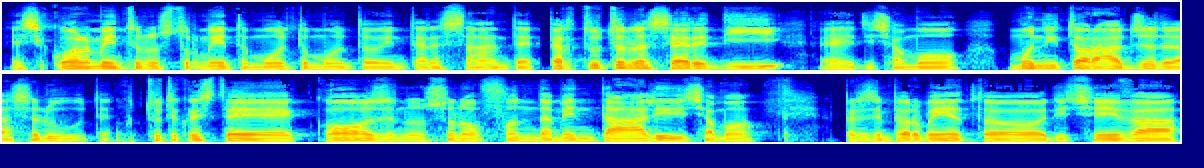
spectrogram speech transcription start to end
è sicuramente uno strumento molto molto molto interessante per tutta una serie di eh, diciamo monitoraggio della salute. Tutte queste cose non sono fondamentali diciamo per esempio Roberto diceva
